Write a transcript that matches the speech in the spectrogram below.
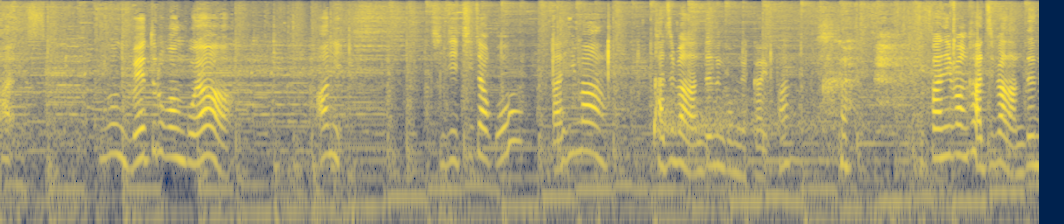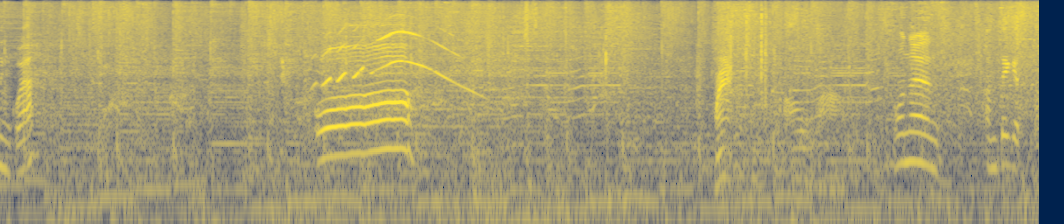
아, 이건 왜 들어간 거야? 아니, 지지 치자고? 나 희망 가지면 안 되는 겁니까, 이 판? 이판 희망 가지면 안 되는 거야? 오! 오는 안 되겠다.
